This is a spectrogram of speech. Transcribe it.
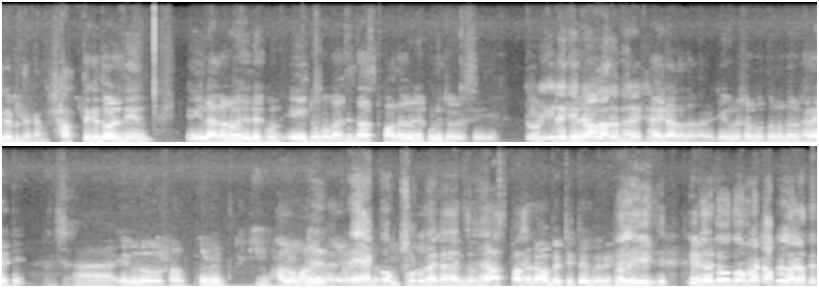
এটা একটু দেখান সাত থেকে দশ দিন এই লাগানো হয়েছে দেখুন এইটুকু গাছে জাস্ট পাতা বেনে কুড়ি চলে এসেছে এই যে। তো এটা কি একটা আলাদা ভ্যারাইটি হ্যাঁ এটা আলাদা ভ্যারাইটি এগুলো সব নতুন নতুন ভ্যারাইটি। এগুলো সব খুবই ভালো মানের ভ্যারাইটি মানে একদম ছোট দেখা যাচ্ছে, একদম হ্যাঁ? জাস্ট পাতাটাও ঠিকঠাক বেরোয় তাহলে এটাতেও তো আমরা কাপে লাগাতে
